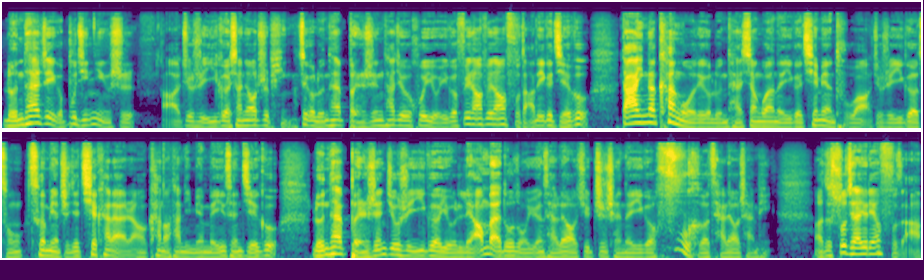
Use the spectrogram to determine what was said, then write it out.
轮胎这个不仅仅是啊，就是一个橡胶制品，这个轮胎本身它就会有一个非常非常复杂的一个结构。大家应该看过这个轮胎相关的一个切面图啊，就是一个从侧面直接切开来，然后看到它里面每一层结构。轮胎本身就是一个有两百多种原材料去制成的一个复合材料产品啊。这说起来有点复杂，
